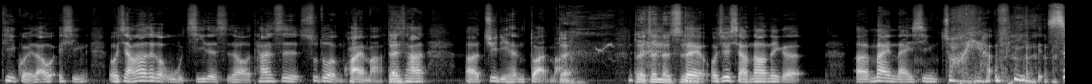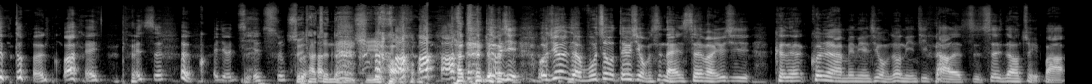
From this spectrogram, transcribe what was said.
低轨道卫星，我讲到这个五 G 的时候，它是速度很快嘛，但是它呃距离很短嘛。对对，真的是。对，我就想到那个。呃，卖男性壮阳品速度很快，但是很快就结束，所以他真的很需要。他真对不起，我觉得忍不住。对不起，我们是男生嘛，尤其可能昆人还没年轻，我们这种年纪大了，只剩一张嘴巴，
